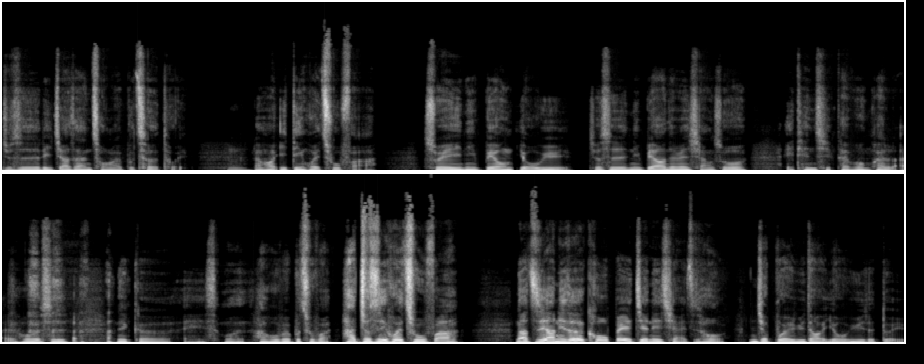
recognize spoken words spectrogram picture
就是李嘉山从来不撤退，嗯，然后一定会出发，所以你不用犹豫，就是你不要在那边想说，哎，天气台风快来了，或者是那个哎什么，他会不会不出发？他就是会出发，然后只要你这个口碑建立起来之后。你就不会遇到犹豫的队员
